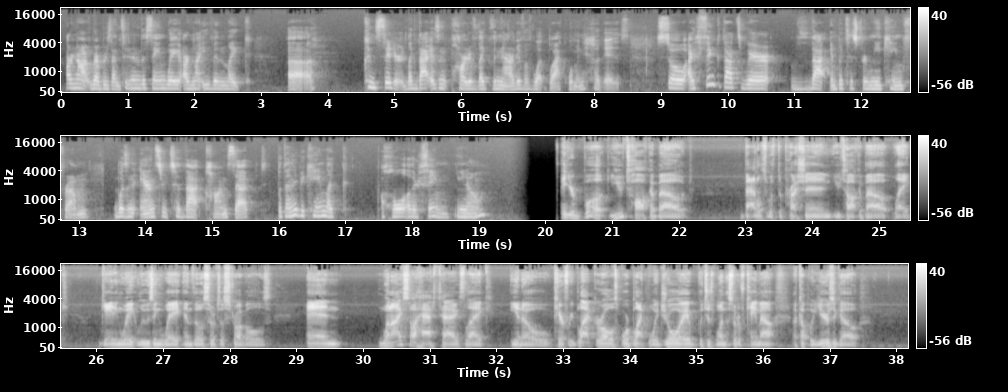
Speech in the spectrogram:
are not represented in the same way, are not even like uh, considered. Like that isn't part of like the narrative of what black womanhood is. So I think that's where that impetus for me came from was an answer to that concept. But then it became like a whole other thing, you know? In your book, you talk about battles with depression, you talk about like gaining weight, losing weight, and those sorts of struggles. And when I saw hashtags like, you know, Carefree Black Girls or Black Boy Joy, which is one that sort of came out a couple years ago,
